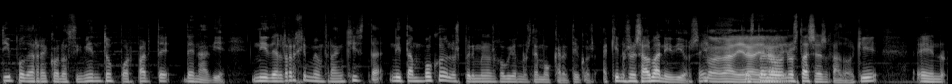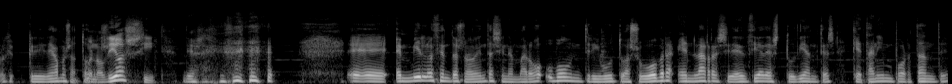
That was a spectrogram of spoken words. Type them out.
tipo de reconocimiento por parte de nadie, ni del régimen franquista, ni tampoco de los primeros gobiernos democráticos. Aquí no se salva ni Dios, ¿eh? No, nadie, Esto nadie, no, nadie. no está sesgado. Aquí eh, criticamos a todos. Bueno, Dios sí. Dios. Eh, en 1990, sin embargo, hubo un tributo a su obra en la residencia de estudiantes que tan importante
